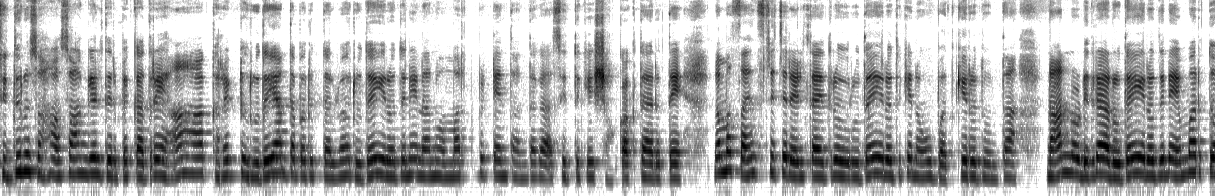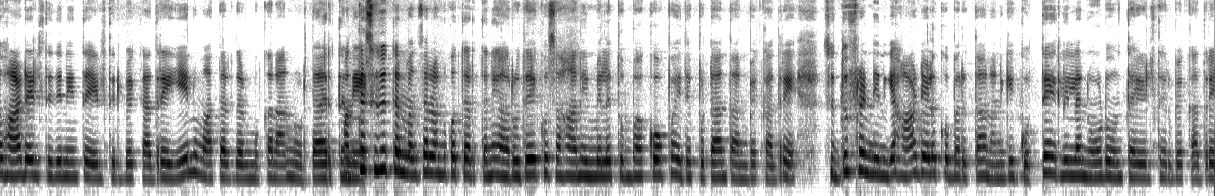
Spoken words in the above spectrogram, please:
ಸಿದ್ದುನು ಸಹ ಸಾಂಗ್ ಹೇಳ್ತಿರ್ಬೇಕಾದ್ರೆ ಆ ಆ ಕರೆಕ್ಟ್ ಹೃದಯ ಅಂತ ಬರುತ್ತಲ್ವ? ಹೃದಯ ಇರೋದನ್ನೇ ನಾನು ಮರ್ತುಬಿಟ್ಟೆ ಅಂತ ಅಂದಾಗ ಸಿದ್ದುಗೆ ಶಾಕ್ ಆಗ್ತಾ ಇರುತ್ತೆ. ನಮ್ಮ ಸೈನ್ಸ್ ಟೀಚರ್ ಹೇಳ್ತಾ ಇದ್ರು ಹೃದಯ ಇರೋದಕ್ಕೆ ನಾವು ಬದುಕಿರೋದು ಅಂತ. ನಾನು ನೋಡಿದ್ರೆ ಆ ಹೃದಯ ಇರೋದನ್ನೇ ಮರೆತು ಹಾಡು ಹೇಳ್ತಿದ್ದೀನಿ ಅಂತ ಹೇಳ್ತಿರ್ಬೇಕಾದ್ರೆ ಏನು ಮಾತಾಡ್ದಳ ಮುಖ? ನಾನು ನೋಡ್ತಾ ಇರ್ತಾನೆ. ಮತ್ತೆ ಸಿದ್ದು ತನ್ನ ಮನಸ್ಸಲ್ಲಿ ಅನ್ಕೋತಾ ಇರ್ತಾನೆ ಆ ಹೃದಯಕ್ಕೂ ಸಹ ನಿನ್ನ ಮೇಲೆ ತುಂಬ ಕೋಪ ಇದೆ ಪುಟ ಅಂತ ಅನ್ಬೇಕಾದ್ರೆ ಸಿದ್ದು ಫ್ರೆಂಡ್ ನಿನಗೆ ಹಾಡು ಹೇಳೋಕ್ಕೂ ಬರುತ್ತಾ? ನನಗೆ ಗೊತ್ತೇ ಇರಲಿಲ್ಲ ನೋಡು ಅಂತ ಹೇಳ್ತಾ ಇರಬೇಕಾದ್ರೆ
